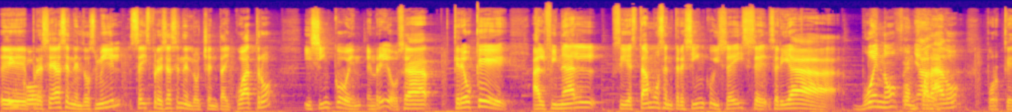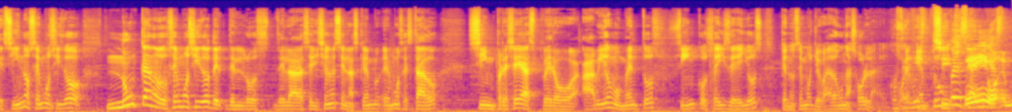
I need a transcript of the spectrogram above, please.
eh, Cinco. preseas en el 2000, seis preseas en el 84 y cinco en, en Río. O sea, creo que al final, si estamos entre cinco y seis, se- sería bueno Soñado. comparado. Porque sí nos hemos ido, nunca nos hemos ido de, de los, de las ediciones en las que hem- hemos estado sin preseas, pero ha habido momentos, cinco o seis de ellos, que nos hemos llevado una sola. eh, José por Luis, ejemplo. tú Sí. pensarías... Sí, en,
